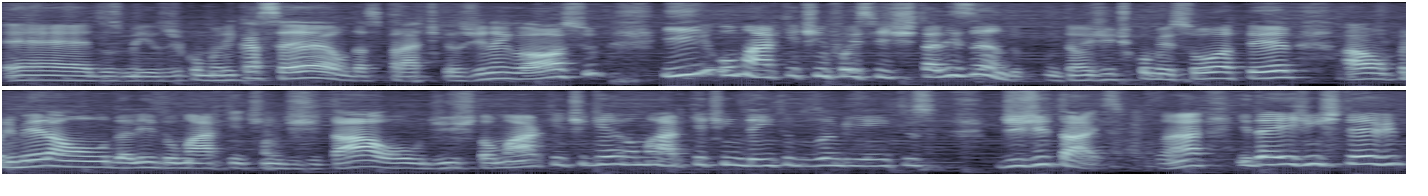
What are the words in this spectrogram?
é, dos meios de comunicação, das práticas de negócio e o marketing foi se digitalizando. Então a gente começou a ter a primeira onda ali do marketing digital ou digital marketing, que era o marketing dentro dos ambientes digitais. Né? E daí a gente teve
